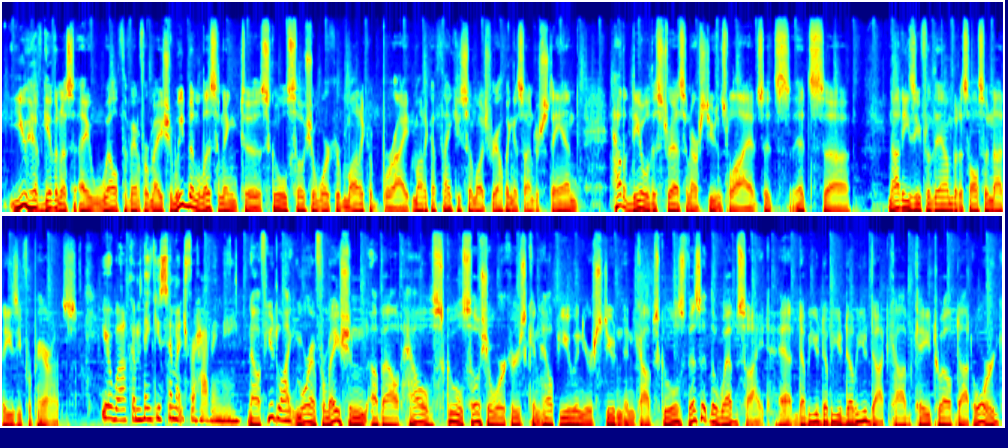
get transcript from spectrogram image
You have given us a wealth of information. We've been listening to school social worker Monica Bright. Monica, thank you so much for helping us understand how to deal with the stress in our students' lives. It's it's uh, not easy for them, but it's also not easy for parents. You're welcome. Thank you so much for having me. Now, if you'd like more information about how school social workers can help you and your student in Cobb Schools, visit the website at www.cobbk12.org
